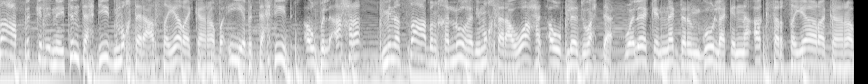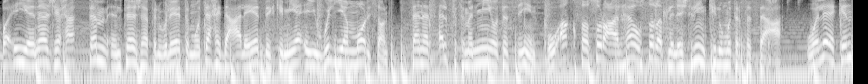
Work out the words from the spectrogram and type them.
صعب بكل انه يتم تحديد مخترع السيارة الكهربائية بالتحديد أو بالأحرى من الصعب نخلوها لمخترع واحد أو بلاد وحدة. ولكن نقدر نقول لك إن أكثر سيارة كهربائية ناجحة تم إنتاجها في الولايات المتحدة على يد الكيميائي ويليام موريسون سنة 1890 وأقصى سرعة لها وصلت لل 20 كيلومتر في الساعة. ولكن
